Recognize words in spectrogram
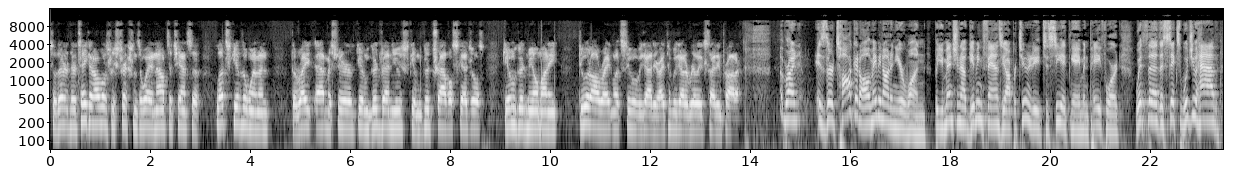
So they're they're taking all those restrictions away, and now it's a chance to let's give the women the right atmosphere, give them good venues, give them good travel schedules, give them good meal money, do it all right, and let's see what we got here. I think we got a really exciting product. Brian, is there talk at all, maybe not in year one, but you mentioned how giving fans the opportunity to see a game and pay for it. With the, the six, would you have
